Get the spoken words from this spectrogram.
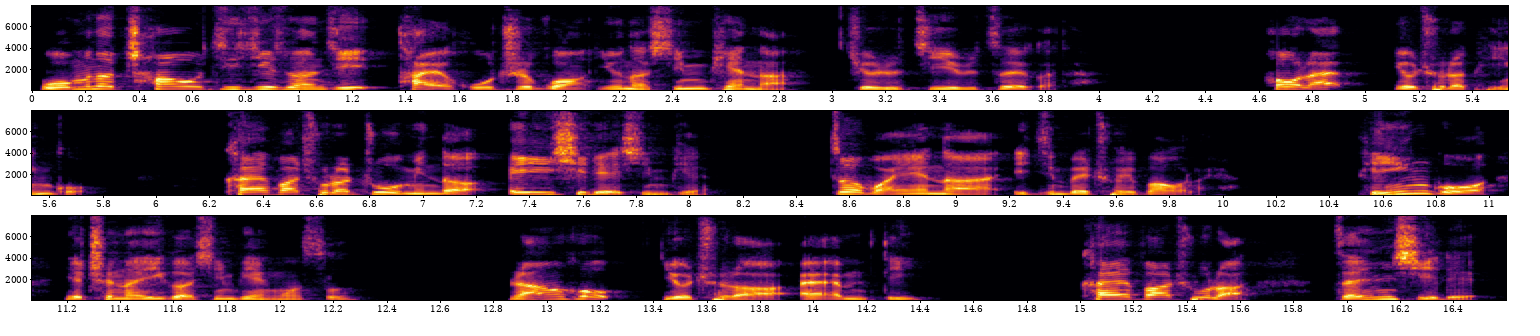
我们的超级计算机太湖之光用的芯片呢，就是基于这个的。后来又去了苹果，开发出了著名的 A 系列芯片。这玩意呢，已经被吹爆了呀。苹果也成了一个芯片公司。然后又去了 AMD，开发出了 Zen 系列。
